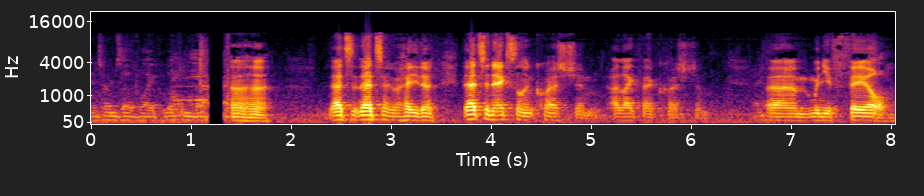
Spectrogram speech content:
in terms of like looking back? Uh huh. That's that's how you doing. That's an excellent question. I like that question. Um, when you fail,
